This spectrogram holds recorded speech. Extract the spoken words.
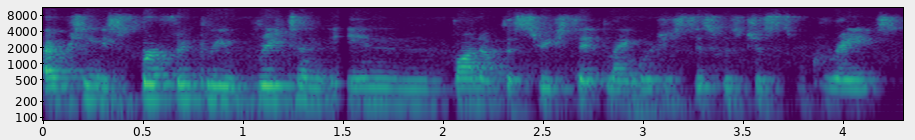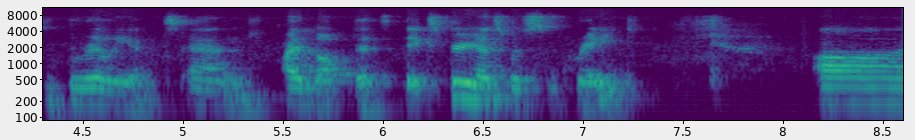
everything is perfectly written in one of the three state languages. This was just great, brilliant, and I loved it. The experience was great. Uh,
